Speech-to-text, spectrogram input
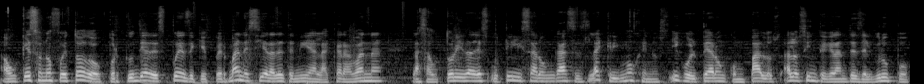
Aunque eso no fue todo, porque un día después de que permaneciera detenida la caravana, las autoridades utilizaron gases lacrimógenos y golpearon con palos a los integrantes del grupo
